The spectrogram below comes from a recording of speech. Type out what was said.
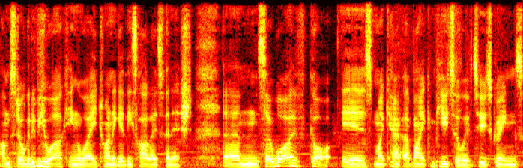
I'm still going to be working away trying to get these highlights finished. Um, so what I've got is my ca- uh, my computer with two screens.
